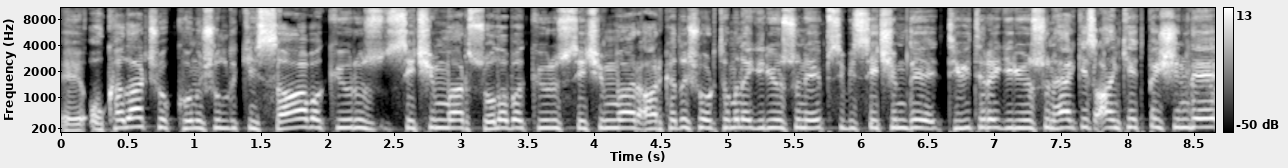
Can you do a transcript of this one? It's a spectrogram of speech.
e, o kadar çok konuşuldu ki sağa bakıyoruz seçim var, sola bakıyoruz seçim var. Arkadaş ortamına giriyorsun hepsi bir seçimde. Twitter'a giriyorsun herkes anket peşinde.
